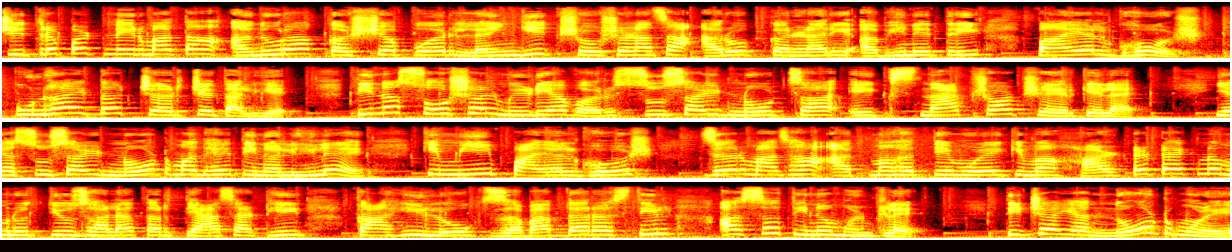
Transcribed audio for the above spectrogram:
चित्रपट निर्माता अनुराग कश्यपवर लैंगिक शोषणाचा आरोप करणारी अभिनेत्री पायल घोष पुन्हा एकदा चर्चेत आली आहे तिनं सोशल मीडियावर सुसाईड नोटचा एक स्नॅपशॉट शेअर केलाय. या सुसाईड नोटमध्ये तिनं लिहिलंय की मी पायल घोष जर माझा आत्महत्येमुळे किंवा हार्ट अटॅकनं मृत्यू झाला तर त्यासाठी काही लोक जबाबदार असतील असं तिनं म्हटलंय. तिच्या या नोटमुळे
